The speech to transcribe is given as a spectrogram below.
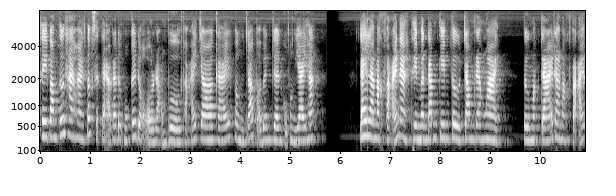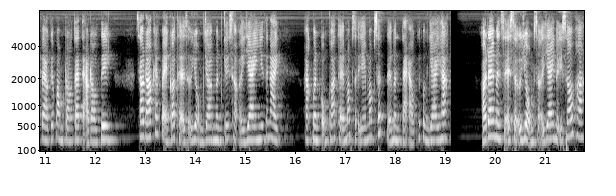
Thì vòng thứ hai hoàn tất sẽ tạo ra được một cái độ rộng vừa phải cho cái phần chóp ở bên trên của phần dây ha. Đây là mặt phải nè, thì mình đâm kim từ trong ra ngoài từ mặt trái ra mặt phải vào cái vòng tròn ta tạo đầu tiên. Sau đó các bạn có thể sử dụng cho mình cái sợi dây như thế này hoặc mình cũng có thể móc sợi dây móc xích để mình tạo cái phần dây ha. Ở đây mình sẽ sử dụng sợi dây nỉ xốp ha.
